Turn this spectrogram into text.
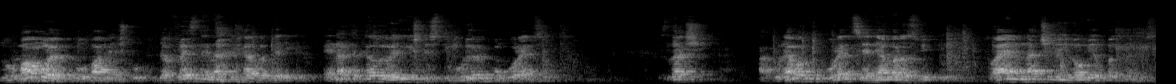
Нормално е това нещо да влезне една такава верига. Една такава верига ще стимулира конкуренцията. Значи, ако няма конкуренция, няма развитие. Това е начин и новия път на мисля.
